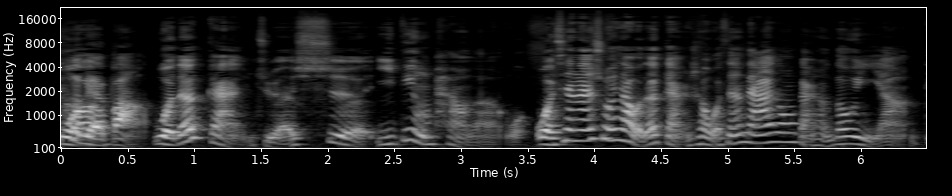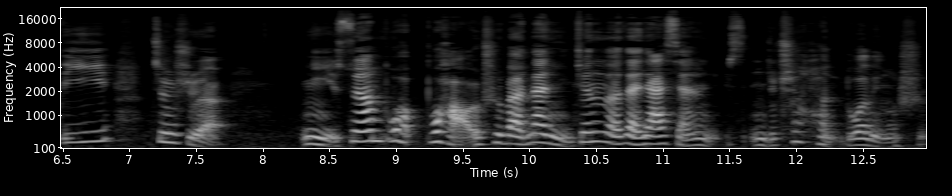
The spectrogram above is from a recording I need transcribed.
特别棒。我的感觉是一定胖了。我我先来说一下我的感受，我相信大家跟我感受都一样。第一就是。你虽然不好不好好吃饭，但你真的在家闲，你就吃很多零食。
